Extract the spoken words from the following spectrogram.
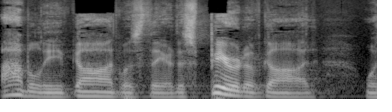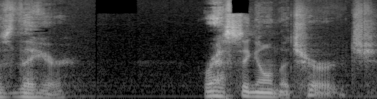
I believe God was there, the Spirit of God was there, resting on the church.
